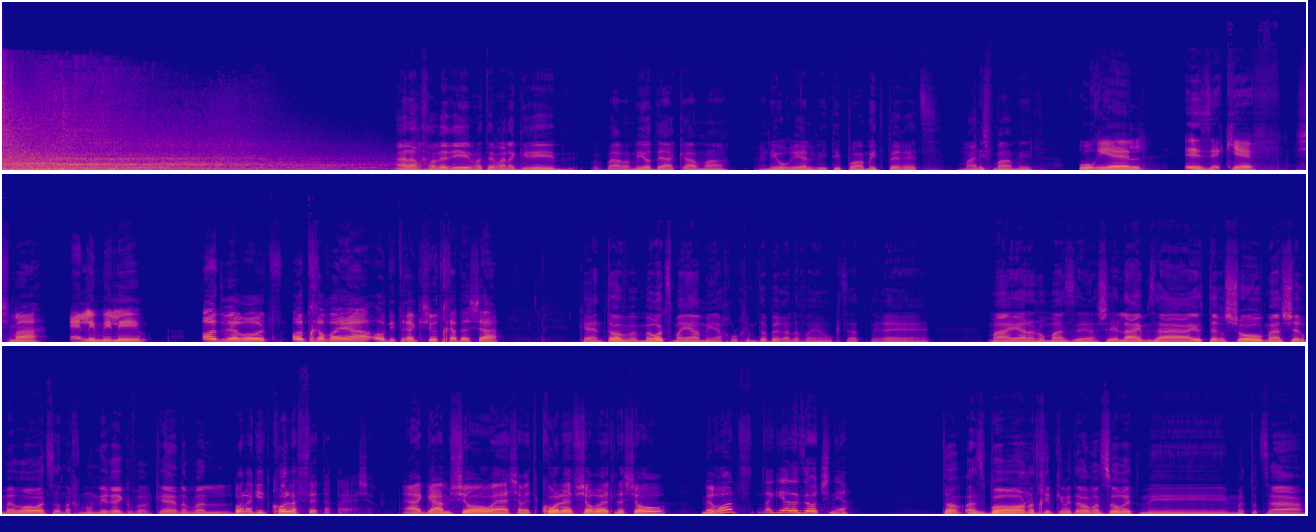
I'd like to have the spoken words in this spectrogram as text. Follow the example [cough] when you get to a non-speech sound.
אהלן חברים, אתם על הגריד, בפעם המי יודע כמה. אני אוריאל ואיתי פה עמית פרץ. מה נשמע עמית? אוריאל, איזה כיף. שמע, אין לי מילים. עוד מרוץ, עוד חוויה, עוד התרגשות חדשה. כן, טוב, מרוץ מיאמי, אנחנו הולכים לדבר עליו היום קצת, נראה מה היה לנו, מה זה. השאלה אם זה היה יותר show מאשר מרוץ, אנחנו נראה כבר, כן? אבל... בוא נגיד כל ה setup היה שם. היה גם show, היה שם את כל האפשרויות ל show. מרוץ, נגיע לזה עוד שנייה. טוב, אז בואו נתחיל כמיטב המסורת מהתוצאה.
